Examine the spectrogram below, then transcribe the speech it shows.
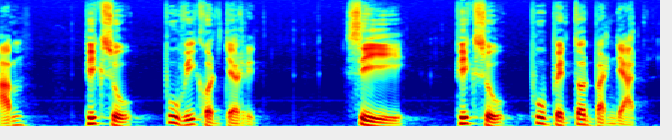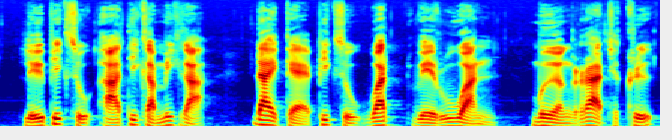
3. ภิกษุผู้วิกลจริต 4. ภิกษุผู้เป็นต้นบัญญัติ หรือภิกษุอาธิกรรมิกะ ได้แก่ภิกษุวัดเวรุวัน เมืองราชคฤห์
